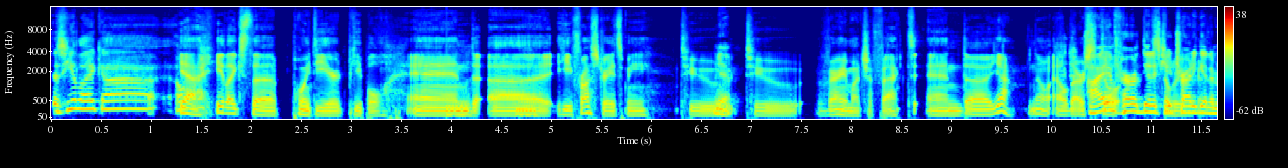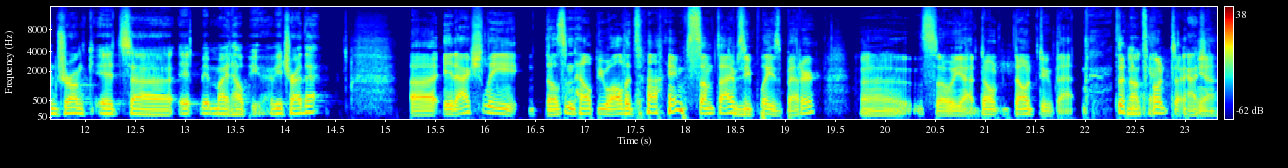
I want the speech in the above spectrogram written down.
Does he like? Uh, oh, yeah, he likes the pointy-eared people, and uh, he frustrates me to. Yeah. to very much effect. And uh, yeah, no, Eldar. Still, I have heard that if you try to get him drunk, it's uh, it, it might help you. Have you tried that? Uh, it actually doesn't help you all the time. Sometimes Mm. he plays better. Uh, so yeah, don't don't do that. don't, Okay, don't, uh, gotcha, yeah,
